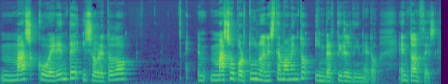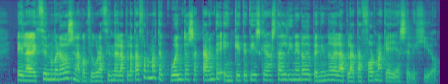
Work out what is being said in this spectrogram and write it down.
más coherente y sobre todo más oportuno en este momento invertir el dinero. Entonces, en la lección número 2, en la configuración de la plataforma, te cuento exactamente en qué te tienes que gastar el dinero dependiendo de la plataforma que hayas elegido.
